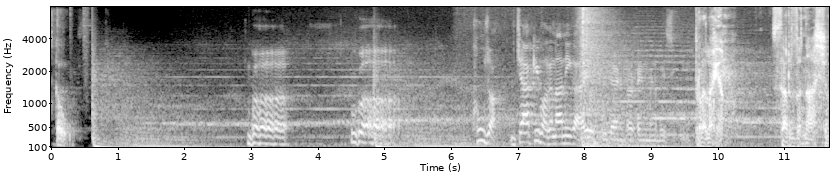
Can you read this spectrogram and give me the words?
go Pooja Jackky Bhagnani का है एंटरटेनमेंट बेसिकली प्रलयम सर्वनाशम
